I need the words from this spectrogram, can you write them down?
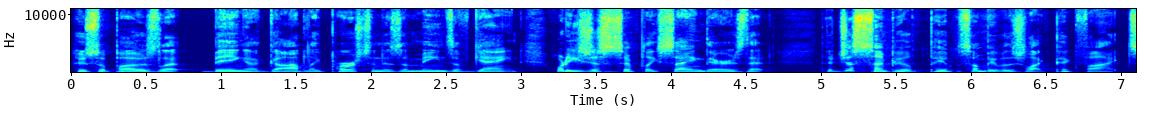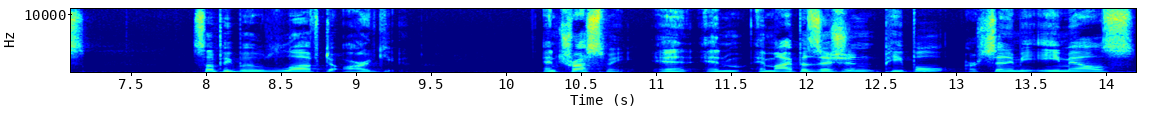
who suppose that being a godly person is a means of gain. What he's just simply saying there is that they're just some people, people some people just like pick fights. Some people who love to argue. And trust me, in, in, in my position, people are sending me emails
